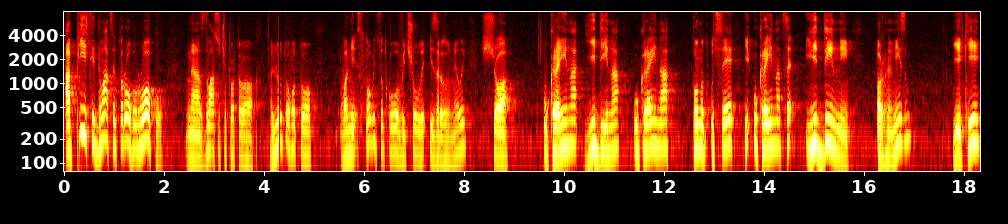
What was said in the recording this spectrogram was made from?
а після 22 року, е, з 24 лютого, то вони 100% відчули і зрозуміли, що Україна єдина, Україна понад усе, і Україна це єдиний організм, який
